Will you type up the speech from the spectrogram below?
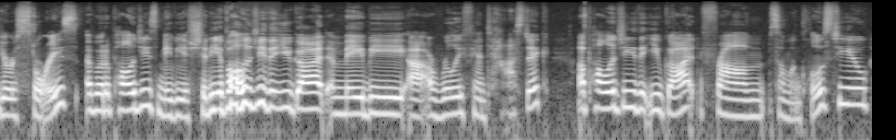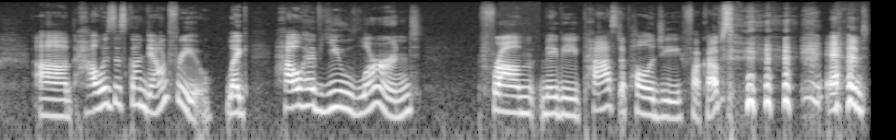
your stories about apologies, maybe a shitty apology that you got, and maybe uh, a really fantastic apology that you got from someone close to you. Um, how has this gone down for you? Like, how have you learned from maybe past apology fuck ups and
